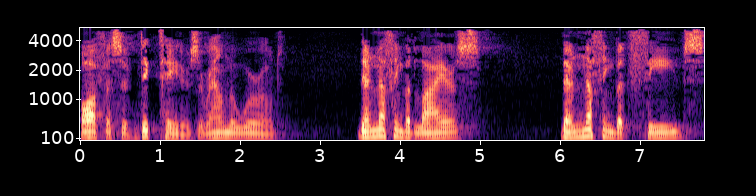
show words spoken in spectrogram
office of dictators around the world? They're nothing but liars. They're nothing but thieves.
